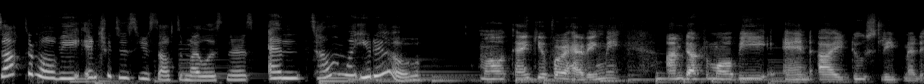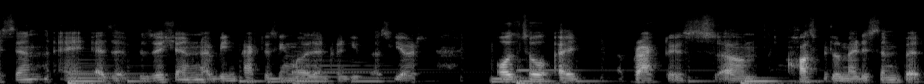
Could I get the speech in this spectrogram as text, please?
Dr. Moby, introduce yourself to my listeners and tell them what you do. Well, thank you for having me. I'm Dr. Moby and I do sleep medicine eh, as a physician. I've been practicing more than 20 plus years also i practice um, hospital medicine but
